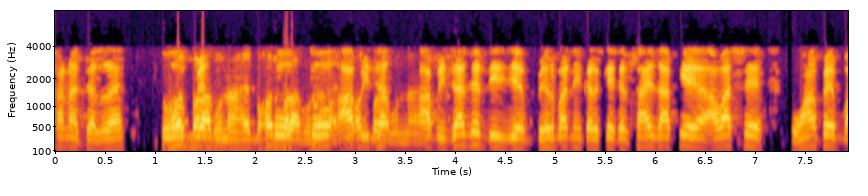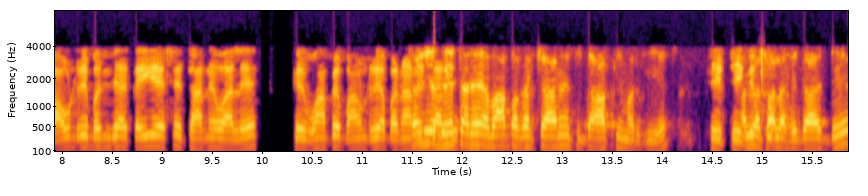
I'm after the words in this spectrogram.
खाना चल रहा है तो बहुत बड़ा गुना है बहुत तो, बड़ा तो है आप इजा, गुनाह है। आप इजाज़त दीजिए मेहरबानी करके कि शायद आपकी आवाज़ से वहाँ पे बाउंड्री बन जाए कई ऐसे चाहने वाले कि वहाँ पे बाउंड्रियाँ बनाने चलिए बेहतर है अब आप अगर चाह रहे हैं तो आपकी मर्ज़ी है। ठीक ठीक अल्लाह ताला हिदायत दे।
